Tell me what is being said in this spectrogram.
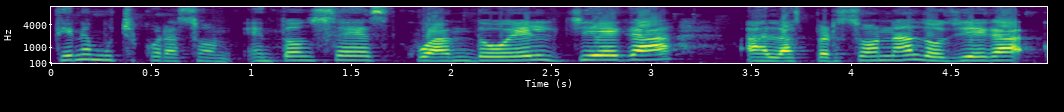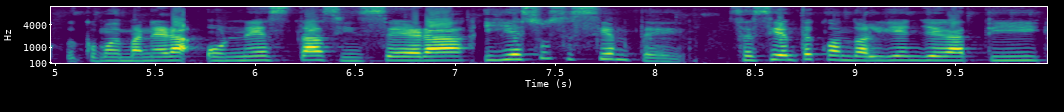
tiene mucho corazón. Entonces, cuando él llega a las personas, los llega como de manera honesta, sincera, y eso se siente. Se siente cuando alguien llega a ti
